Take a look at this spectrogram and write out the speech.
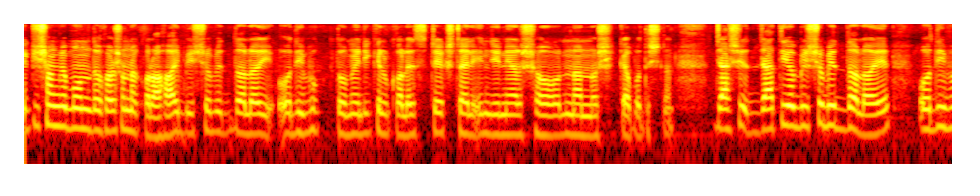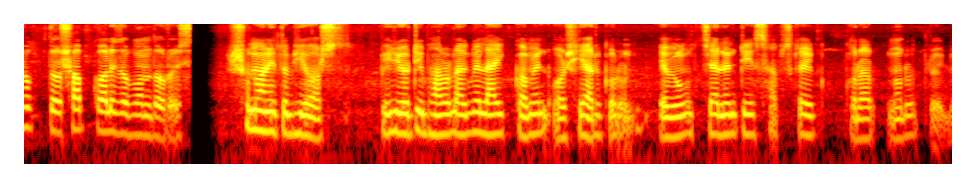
একই সঙ্গে বন্ধ ঘোষণা করা হয় বিশ্ববিদ্যালয় অধিভুক্ত মেডিকেল কলেজ, টেক্সটাইল ইঞ্জিনিয়ার সহ অন্যান্য শিক্ষা প্রতিষ্ঠান। জাতীয় বিশ্ববিদ্যালয়ে অধিভুক্ত সব কলেজও বন্ধ রয়েছে। সম্মানিত ভিউয়ার্স ভিডিওটি ভালো লাগলে লাইক কমেন্ট ও শেয়ার করুন এবং চ্যানেলটি সাবস্ক্রাইব করার অনুরোধ রইল।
